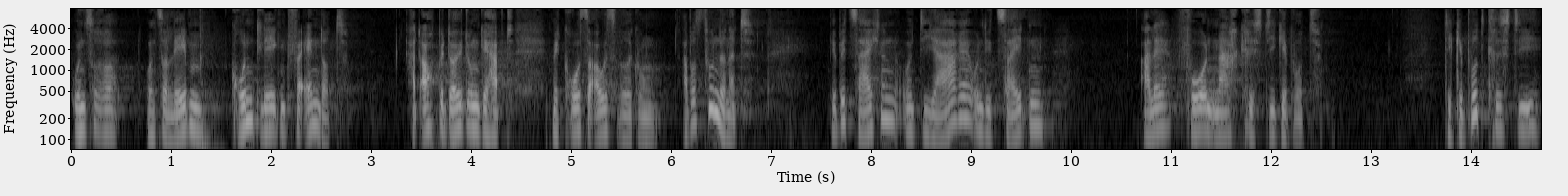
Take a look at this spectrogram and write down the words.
unsere, unser Leben grundlegend verändert. Hat auch Bedeutung gehabt mit großer Auswirkung. Aber das tun wir nicht. Wir bezeichnen die Jahre und die Zeiten alle vor und nach Christi Geburt. Die Geburt Christi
